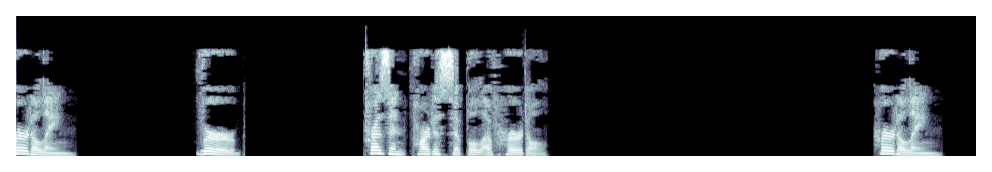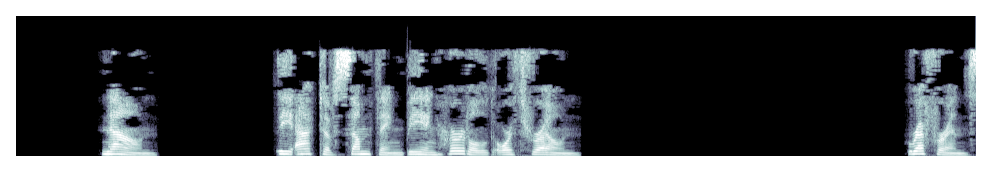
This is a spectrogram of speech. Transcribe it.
Hurtling. Verb Present participle of hurtle. Hurtling. Noun The act of something being hurtled or thrown Reference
